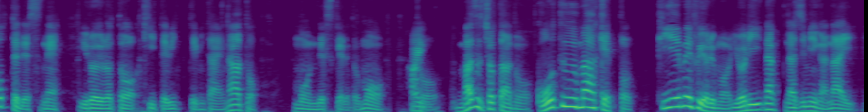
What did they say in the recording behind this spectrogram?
沿ってですね、いろいろと聞いてみてみたいなと思うんですけれども、はい。とまずちょっとあの GoTo マーケット、PMF よりもよりな馴染みがない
